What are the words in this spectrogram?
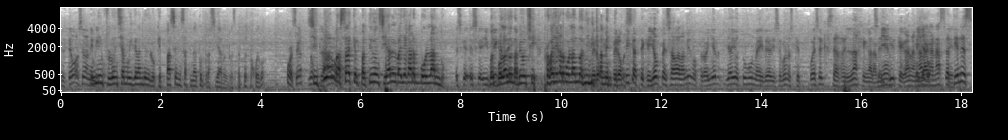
El tema va a ser una influencia muy grande de lo que pasa en esa final contra Seattle respecto a este juego? Puede ser. si claro. Pumas saca el partido en Seattle, va a llegar volando. Es que, es que, y Pues fíjate- volando en avión, sí, pero va a llegar volando anímicamente. pero pues. fíjate que yo pensaba la misma, pero ayer ya yo tuve una idea. Dice, bueno, es que puede ser que se relajen al También, sentir que ganan que ya algo. ganaste. O sea, tienes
